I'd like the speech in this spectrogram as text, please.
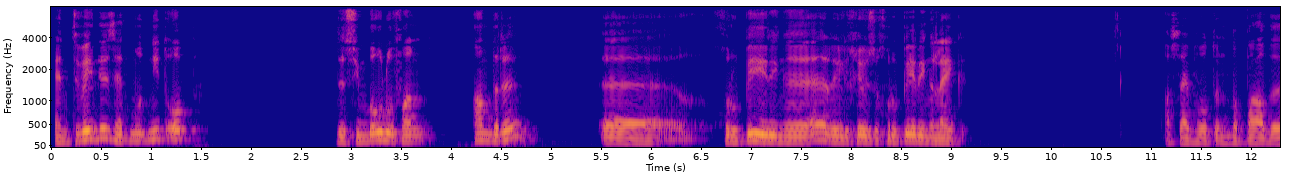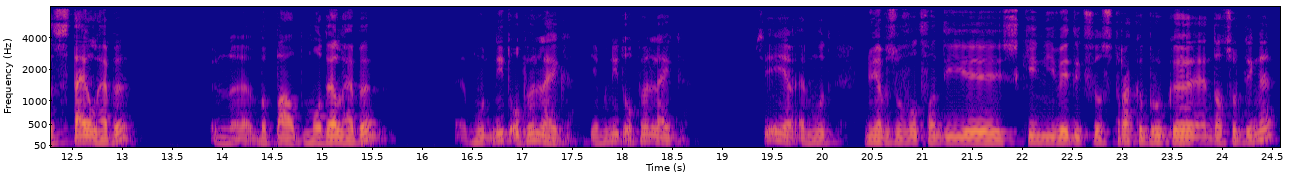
En tweede is, het moet niet op de symbolen van andere uh, groeperingen, religieuze groeperingen lijken. Als zij bijvoorbeeld een bepaalde stijl hebben, een uh, bepaald model hebben, het moet niet op hun lijken. Je moet niet op hun lijken. Zie je? Er moet, nu hebben ze bijvoorbeeld van die uh, skinny, weet ik veel, strakke broeken en dat soort dingen.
